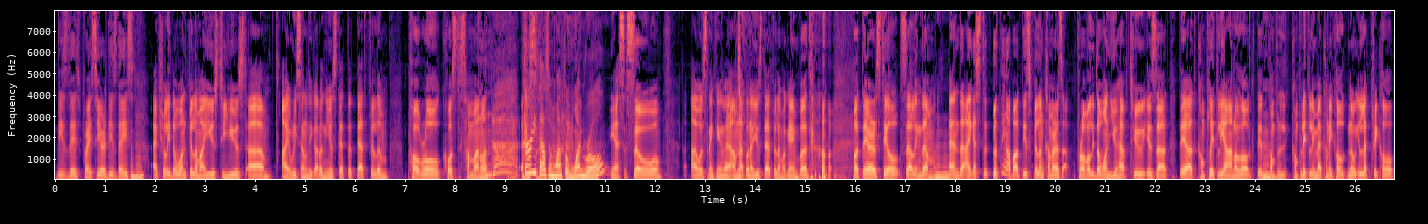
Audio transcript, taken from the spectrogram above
these days, pricier these days. Mm-hmm. Actually, the won film I used to use, um, I recently got a news that the, that film per roll cost 3만 won. Thirty thousand one for one roll. yes, so I was thinking that I'm not going to use that film again, but but they're still selling them. Mm-hmm. And I guess the good thing about these film cameras, uh, probably the one you have too, is that they are completely analog, they're Mm. completely completely mechanical, no electrical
